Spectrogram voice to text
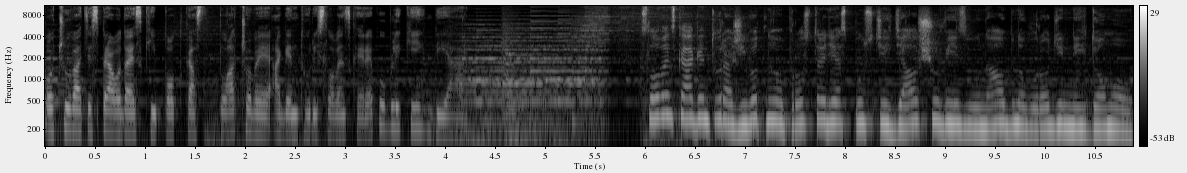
Počúvate spravodajský podcast tlačovej agentúry Slovenskej republiky DR. Slovenská agentúra životného prostredia spustí ďalšiu výzvu na obnovu rodinných domov.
